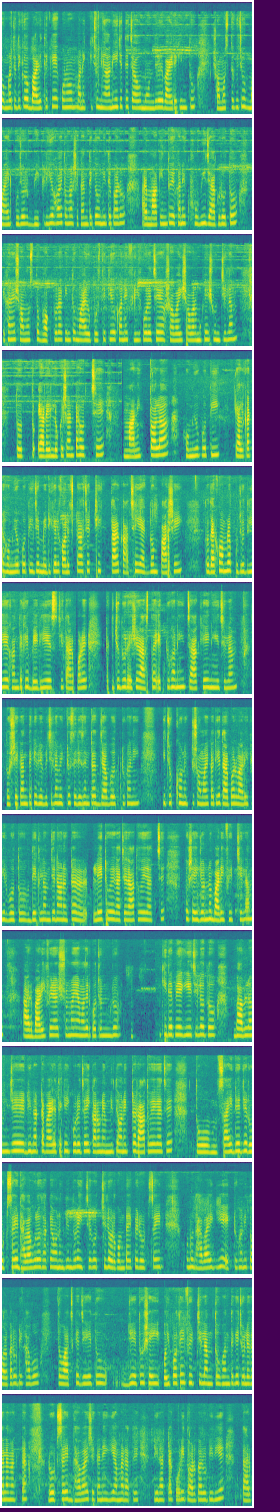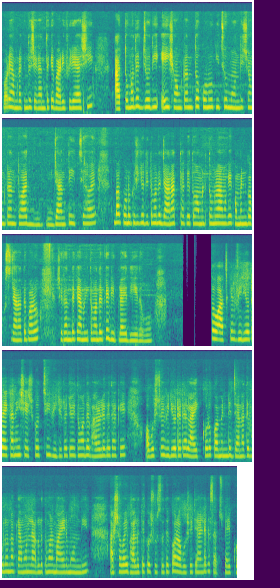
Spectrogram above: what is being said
তোমরা যদি কেউ বাড়ি থেকে কোনো মানে কিছু না নিয়ে যেতে চাও, মন্দিরের বাইরে কিন্তু সমস্ত কিছু মায়ের পুজোর বিক্রিও হয়, তোমরা সেখান থেকেও নিতে পারো। আর মা কিন্তু এখানে খুবই জাগ্রত। এখানে সমস্ত ভক্তরা কিন্তু মায়ের উপস্থিতি ওখানে ফিল করেছে, সবাই সবার মুখেই শুনছিলাম। তো তো, আর এর লোকেশানটা হচ্ছে মানিকতলা, হোমিওপ্যাথি ক্যালকাটা হোমিওপ্যাথি যে মেডিকেল কলেজটা আছে, ঠিক তার কাছেই, একদম পাশেই। তো দেখো আমরা পুজো দিয়ে এখান থেকে বেরিয়ে এসেছি, তারপরে কিছু দূর এসে রাস্তায় একটুখানি চা খেয়ে নিয়েছিলাম। তো সেখান থেকে ভেবেছিলাম একটু সিটি সেন্টার যাব একটুখানি, কিছুক্ষণ একটু সময় কাটিয়ে তারপর বাড়ি ফিরবো। তো দেখলাম যে না, অনেকটা লেট হয়ে গেছে, রাত হয়ে যাচ্ছে। তো সেই জন্য বাড়ি ফিরছিলাম। আর বাড়ি ফেরার সময় আমাদের প্রচণ্ড খিদে পেয়ে গিয়েছিল, তো ভাবলাম যে ডিনারটা বাইরে থেকেই করে যাই, কারণ এমনিতে অনেকটা রাত হয়ে গেছে। তো সাইডে যে রোড সাইড ধাবাগুলো থাকে অনেক দিন ধরে ইচ্ছে করছিল ওরকম টাইপের রোড সাইড কোনো ধাবায় গিয়ে একটুখানি তরকারুটি খাব। তো আজকে যেহেতু যেহেতু সেই, ওই পথেই ফিরছিলাম, তো ওখান থেকে চলে গেলাম একটা রোড সাইড ধাবায়। সেখানে গিয়ে আমরা রাতে ডিনারটা করি, তরকা রুটি দিয়ে। তারপরে আমরা কিন্তু সেখান থেকে বাড়ি ফিরে আসি। আর তোমাদের যদি এই সংক্রান্ত কোনো কিছু, মন্দির সংক্রান্ত আর জানতে ইচ্ছে হয় বা কোনো কিছু যদি তোমাদের জানার থাকে, তো আমরা, তোমরা আমাকে কমেন্ট বক্সে জানাতে পারো। সেখান থেকে আমি তোমাদেরকে রিপ্লাই দিয়ে দেবো। তো আজকের ভিডিওটা এখানেই শেষ করছি। ভিডিওটা যদি তোমাদের ভালো লেগে থাকে, অবশ্যই ভিডিওটা একটা লাইক করো কমেন্টে জানাতে ভুলো না কেমন লাগল তোমার মায়ের মন্দির। আর সবাই ভালো থেকো, সুস্থ থেকো, আর অবশ্যই চ্যানেলটাকে সাবস্ক্রাইব করো।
